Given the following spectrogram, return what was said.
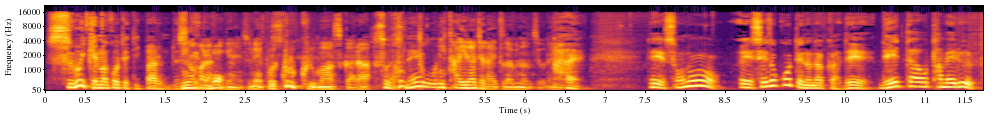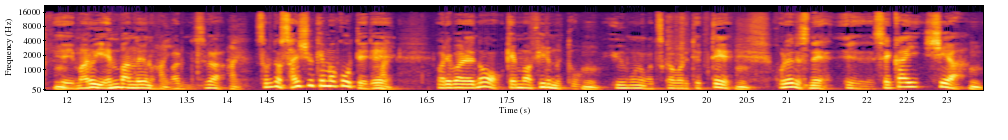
すごい研磨工程っていっぱいあるんですけども。磨かなきゃいけないですね。これくるくる回すから、そうですね、本当に平らじゃないとダメなんですよね。はい。で、その、えー、製造工程の中でデータを貯める、うん、えー、丸い円盤のようなものがあるんですが、はい。はい、それの最終研磨工程で、はい、我々の研磨フィルムというものが使われてて、うん、これはですね、えー、世界シェア、うん。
